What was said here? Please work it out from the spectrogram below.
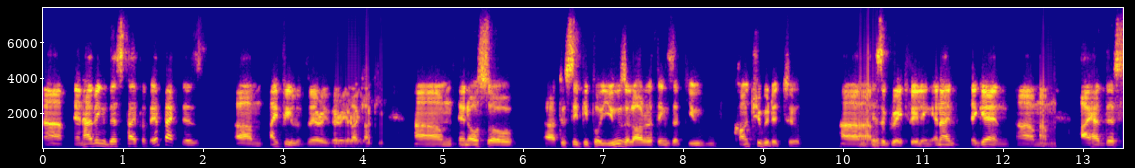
Uh, and having this type of impact is, um, I feel very very lucky, um, and also uh, to see people use a lot of the things that you contributed to um, is a great feeling. And I again, um, I had this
